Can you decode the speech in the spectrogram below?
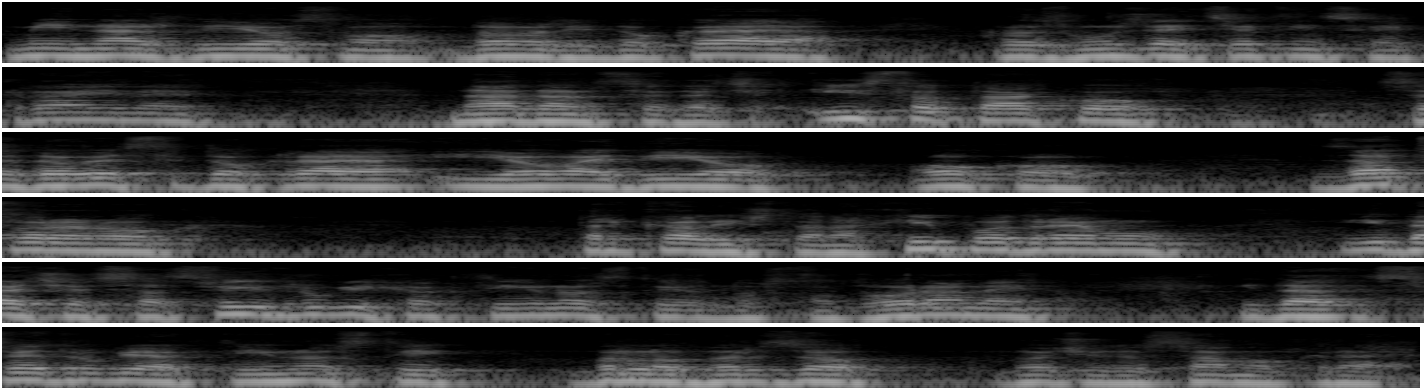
mi naš dio smo doveli do kraja kroz muzej Cetinske krajine. Nadam se da će isto tako se dovesti do kraja i ovaj dio oko zatvorenog trkališta na hipodremu i da će sa svih drugih aktivnosti, odnosno dvorane, i da sve druge aktivnosti vrlo brzo doći do samog kraja.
